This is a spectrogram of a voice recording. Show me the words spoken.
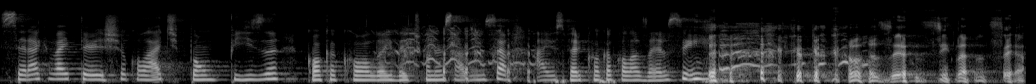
Será que vai ter chocolate, pão, pizza, Coca-Cola e leite condensado no céu? Ah, eu espero que Coca-Cola zero, sim. Coca-Cola zero, sim, lá no céu.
